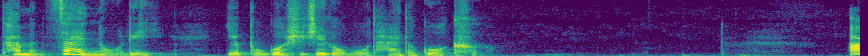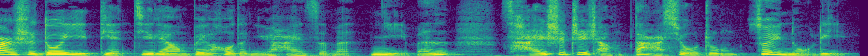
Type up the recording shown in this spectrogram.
他们再努力，也不过是这个舞台的过客。二十多亿点击量背后的女孩子们，你们才是这场大秀中最努力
